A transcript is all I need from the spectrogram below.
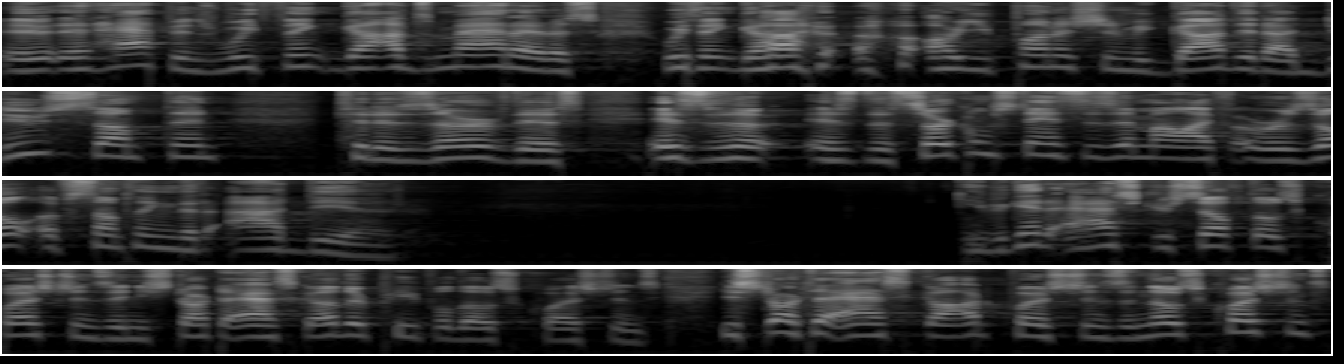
It, it happens. We think God's mad at us. We think, God, are you punishing me? God, did I do something to deserve this? Is the, is the circumstances in my life a result of something that I did? You begin to ask yourself those questions and you start to ask other people those questions. You start to ask God questions, and those questions,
